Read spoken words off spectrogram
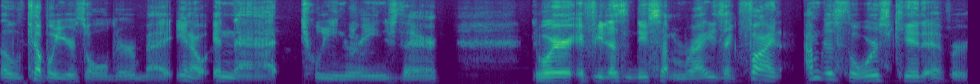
a couple years older, but you know, in that tween range there, where if he doesn't do something right, he's like, "Fine, I'm just the worst kid ever."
